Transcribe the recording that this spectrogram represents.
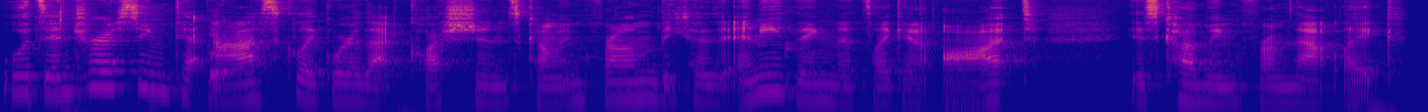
Well, it's interesting to ask like where that question's coming from because anything that's like an ought is coming from that like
